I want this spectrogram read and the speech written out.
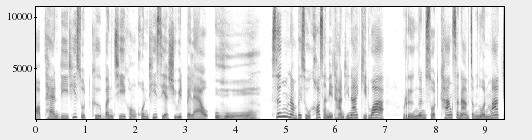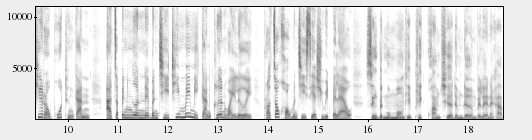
ตอบแทนดีที่สุดคือบัญชีของคนที่เสียชีวิตไปแล้ว โอ้โห ซึ่งนำไปสู่ข้อสันนิษฐานที่น่าคิดว่า หรือเงินสดข้างสนามจำนวนมากที่เราพูดถึงกัน อาจจะเป็นเงินในบัญชีที่ไม่มีการเคลื่อนไหวเลย เพราะเจ้าของบัญชีเสียชีวิตไปแล้ว ซึ่งเป็นมุมมองที่พลิกความเชื่อเดิมๆไปเลยนะครับ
